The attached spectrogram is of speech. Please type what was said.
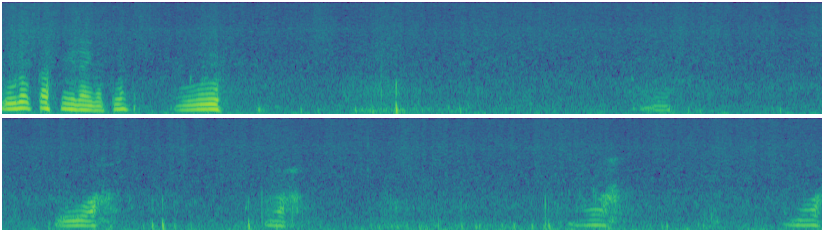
우럭 같습니다, 이것도. 오. 우와. 우와. 우와. 우와.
